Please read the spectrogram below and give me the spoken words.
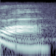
Lacroix.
